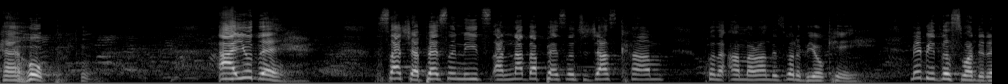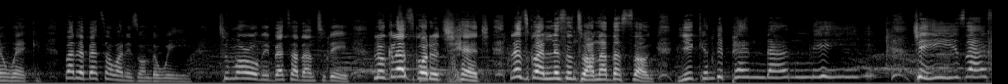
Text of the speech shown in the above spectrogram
Her hope. Are you there? Such a person needs another person to just come, put the arm around. It's going to be okay. Maybe this one didn't work, but a better one is on the way. Tomorrow will be better than today. Look, let's go to church. Let's go and listen to another song. You can depend on me, Jesus.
